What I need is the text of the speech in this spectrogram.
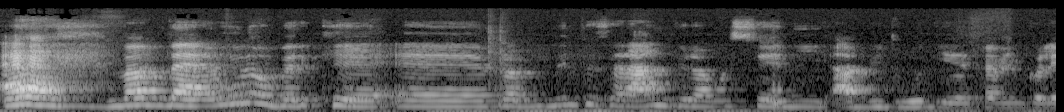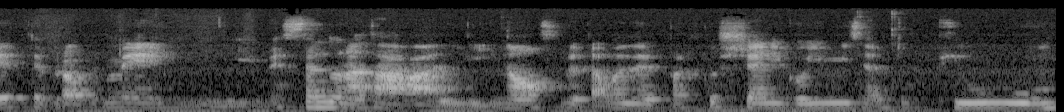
Eh, vabbè, uno perché eh, probabilmente sarà anche una questione di abitudine, tra virgolette, però per me, essendo nata lì, no, sulle tavole del palcoscenico, io mi sento più...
